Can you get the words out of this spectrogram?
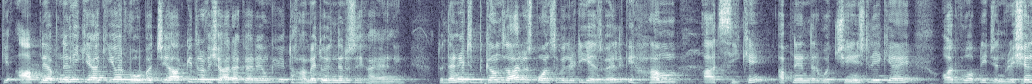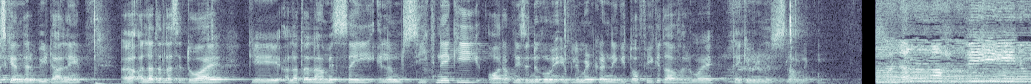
کہ آپ نے اپنے لیے کیا کیا اور وہ بچے آپ کی طرف اشارہ کر رہے ہوں گے کہ تو ہمیں تو ان نے سکھایا نہیں۔ تو then it's becomes our responsibility as well کہ ہم آج سیکھیں، اپنے اندر وہ چینج لے کے آئیں اور وہ اپنی جنریشنس کے اندر بھی ڈالیں۔ uh, اللہ تعالیٰ سے دعا ہے کہ اللہ تعالیٰ ہمیں صحیح علم سیکھنے کی اور اپنی زندگی میں امپلیمنٹ کرنے کی توفیق عطا فرمائے۔ تھینک یو ویری مچ السلام علیکم۔ على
